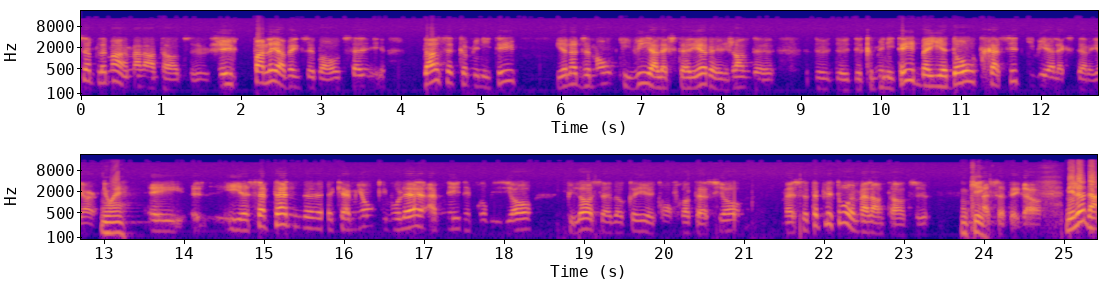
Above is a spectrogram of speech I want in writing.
simplement un malentendu. J'ai parlé avec du monde. Dans cette communauté, il y en a du monde qui vit à l'extérieur, un genre de, de, de- de communauté, mais il y a d'autres racides qui vivent à l'extérieur. Oui. Et euh, il y a certains euh, camions qui voulaient amener des provisions, puis là, ça a créé une confrontation. Mais c'était plutôt un malentendu à cet égard. Mais là, dans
